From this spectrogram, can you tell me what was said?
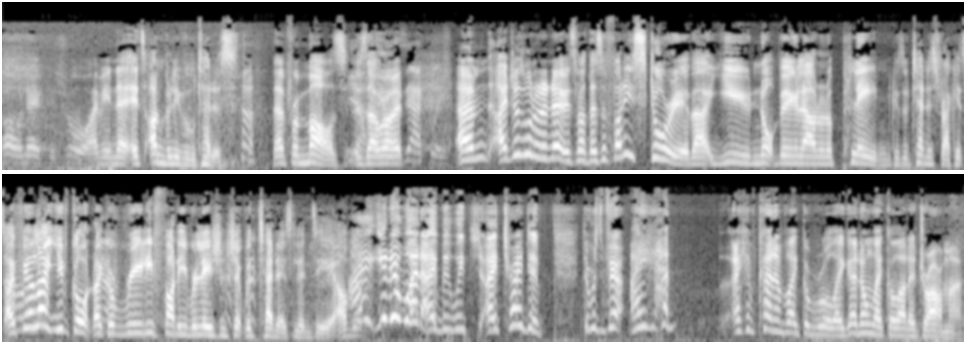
Oh no, for sure. I mean, uh, it's unbelievable tennis. They're from Mars, is that right? exactly. Um, I just wanted to know as well. There's a funny story about you not being allowed on a plane because of tennis rackets. I feel like you've got like a really funny relationship with tennis, Lindsay. Be- I, you know what? I mean, we, I tried to. There was very. I had. I have kind of like a rule. Like I don't like a lot of drama.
